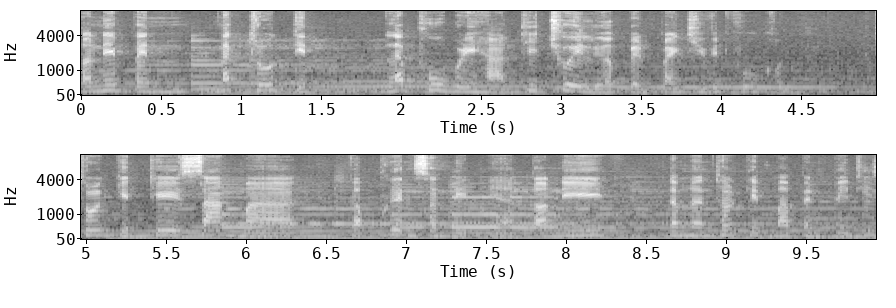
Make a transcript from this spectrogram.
ตอนนี้เป็นนักธุรกิจและผู้บริหารที่ช่วยเหลือเปลี่ยนแปลงชีวิตผู้คน ธุรกิจที่สร้างมากับเพื่อนสนิทเนี่ยตอนนี้ดำเนินธุรกิจมาเป็นปีที่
